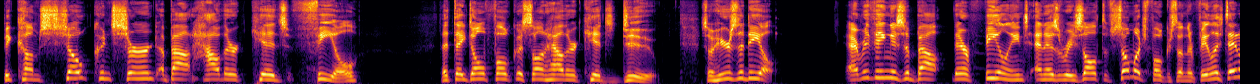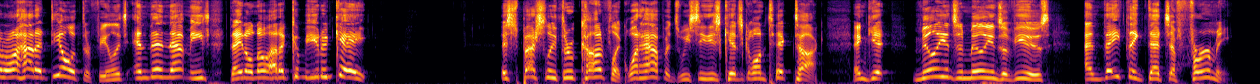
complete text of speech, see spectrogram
become so concerned about how their kids feel that they don't focus on how their kids do. So here's the deal everything is about their feelings. And as a result of so much focus on their feelings, they don't know how to deal with their feelings. And then that means they don't know how to communicate, especially through conflict. What happens? We see these kids go on TikTok and get millions and millions of views and they think that's affirming.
